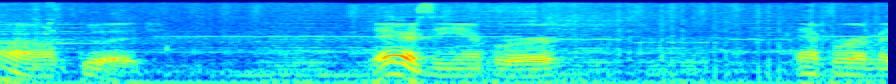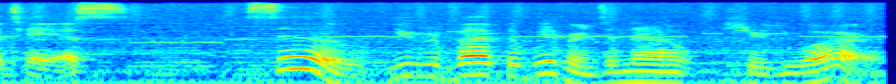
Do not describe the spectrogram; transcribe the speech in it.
Oh, good. There's the Emperor. Emperor Mateus. So, you've revived the wyverns and now here you are.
